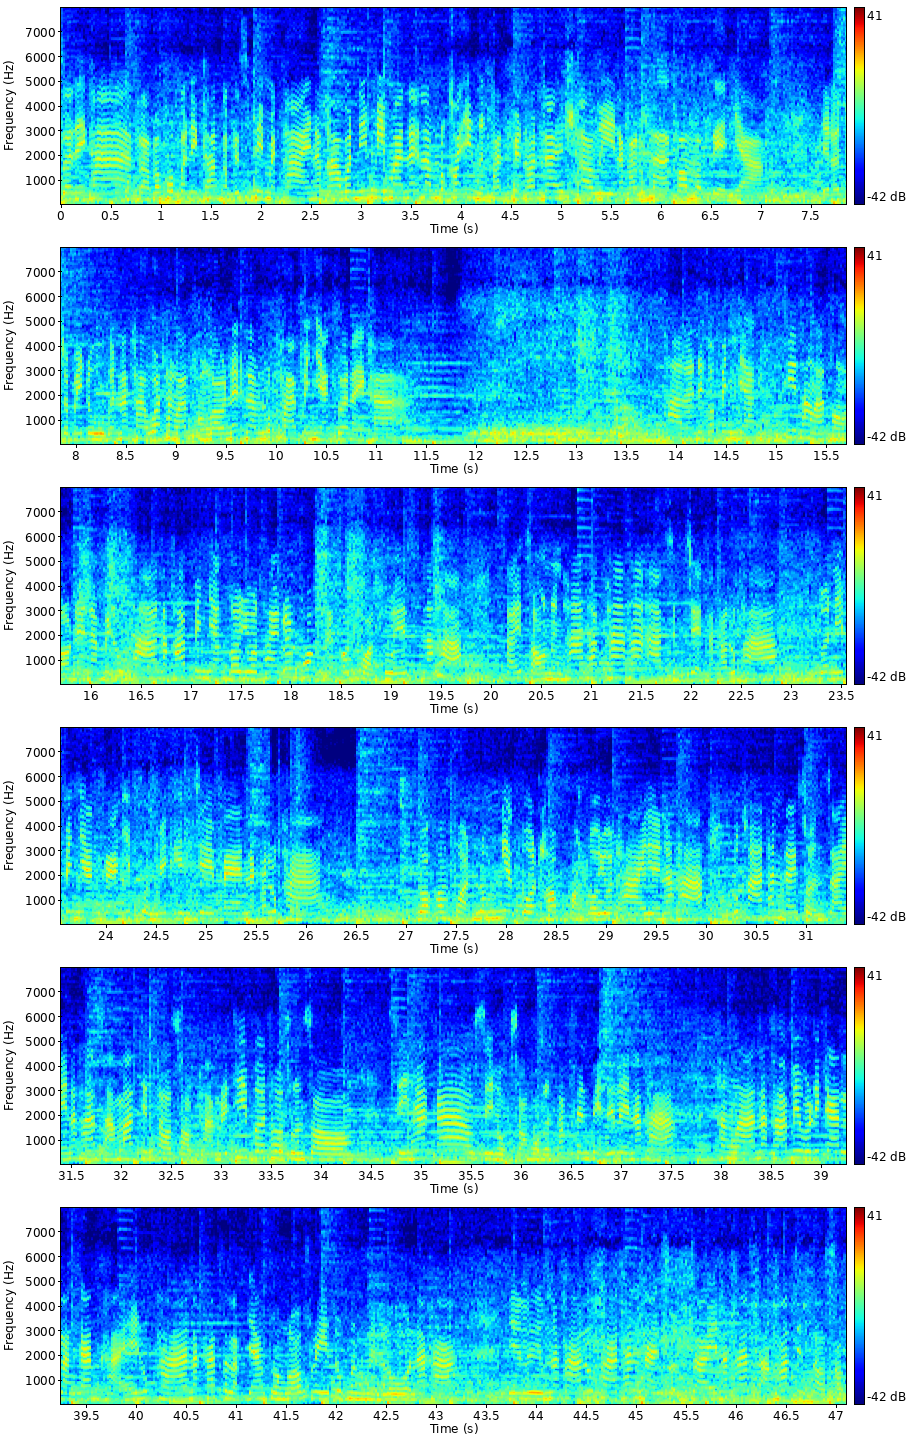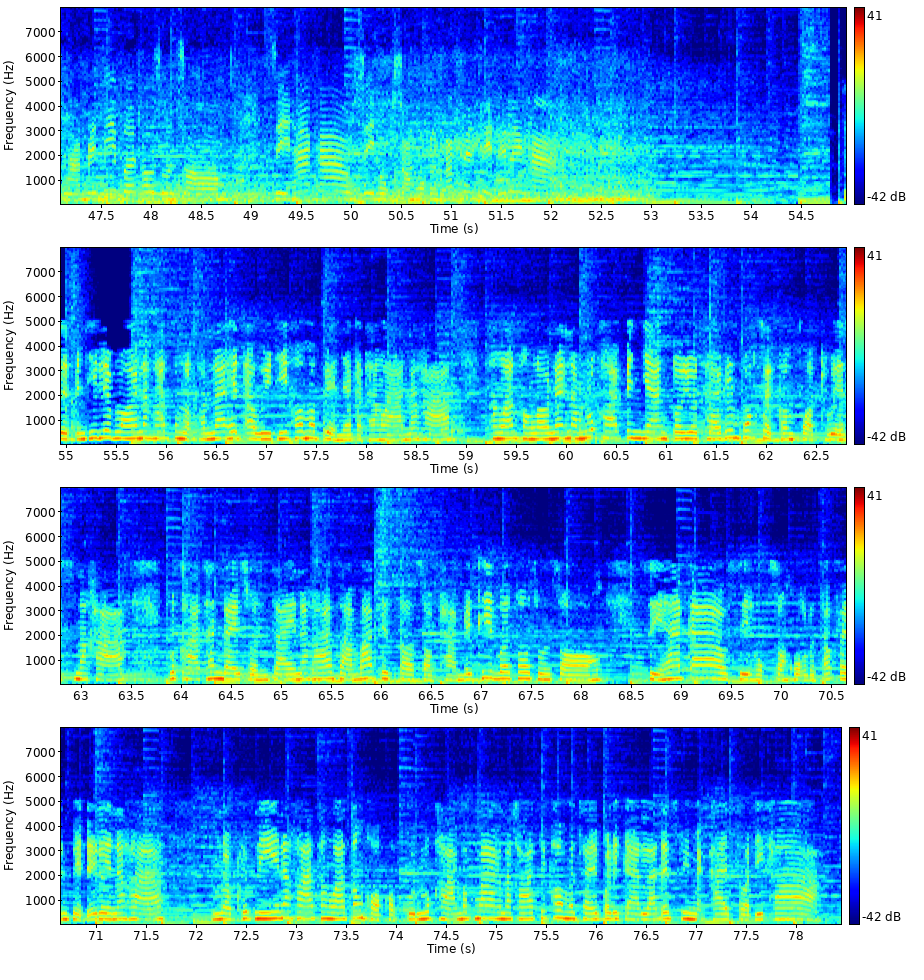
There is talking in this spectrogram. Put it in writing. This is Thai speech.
สวัสดีค่ะ กลับมาพบกันอีกครั้งกับ SP m c ไทยนะคะ วันนี้มีมาแนะนำลูกค้าอีกหนึ่งคันเป็น Honda HR-V นะคะ ลูกค้าเข้ามาเปลี่ยนยาง เดี๋ยวเราจะไปดูกันนะคะ ว่าทางร้านของเราแนะนำลูกค้าเป็นยางตัวไหนค่ะ ค่ะและนี่ก็เป็นยางที่ทางร้านของเราแนะนำให้ลูกค้านะคะ เป็นยางโตโยไทยรุ่นพอกเซ็ตคอมฟอร์ต 2S นะคะไซส์ 215ทับ55 R17 นะคะ ลูกค้า ตัวนี้เป็นยางแบรนด์ญี่ปุ่น Make in Japan นะคะ ลูกค้า ตัวคอมฟอร์ตนุ่มเงียบตัวท็อปของโตโยไทยเลยนะคะ ลูกค้าท่านใดสนใจนะคะ สามารถติดต่อสอบถามได้ที่เบอร์โทร 02 459 4626 หรือทักแฟนเพจได้เลยนะคะ ทางร้านนะคะมีบริการหลังการขายให้ลูกค้านะคะ สลับยางถ่วงล้อฟรีทุก1 0,000โลนะคะ อย่าลืมนะคะ ลูกค้าท่านใดสนใจนะคะ สามารถติดต่อสอบถามได้ที่เบอร์โทร 02 459 4626 หรือทักแฟนเพจได้เลยค่ะ เสร็จเป็นที่เรียบร้อยนะคะสำหรับ Honda HR-V ที่เข้ามาเปลี่ยนยางกับทางร้านนะคะ ทางร้านของเราแนะนำลูกค้าเป็นยาง Toyota รุ่น Pocket Comfort 2S นะคะ ลูกค้าท่านใดสนใจนะคะ สามารถติดต่อสอบถามได้ที่เบอร์โทร 02 459 4626 หรือทักแฟนเพจได้เลยนะคะสำหรับคลิปนี้นะคะ ทางร้านต้องขอขอบคุณลูกค้ามาก ๆนะคะ ที่เข้ามาใช้บริการร้าน SP m c ไทยสวัสดีค่ะ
